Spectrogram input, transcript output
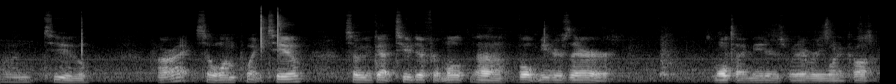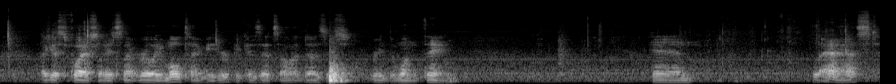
one, two. Alright, so 1.2. So we've got two different uh, voltmeters there, or multimeters, whatever you want to call it. I guess flashlight's not really a multimeter because that's all it does is read the one thing. And last,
